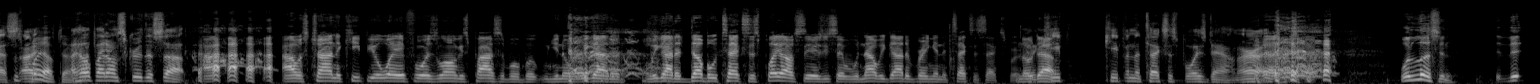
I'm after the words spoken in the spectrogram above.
yes, it's I- playoff time. I, hope I don't screw this up. I was trying to keep you away for as long as possible, but you know we got a we got a double Texas playoff series. You said, well, now we got to bring in the Texas expert. No doubt. Keep keeping the Texas boys down. All right. Well, listen, th-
